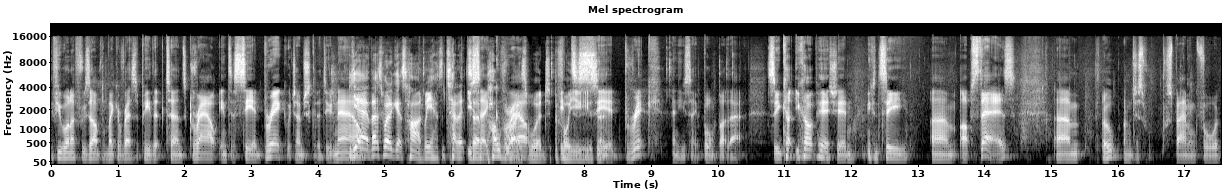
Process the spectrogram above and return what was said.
If you want to, for example, make a recipe that turns grout into seared brick, which I'm just going to do now. Yeah, that's where it gets hard. Where you have to tell it you to say pulverize wood before you use seared it. brick, and you say boom like that. So you cut, you come up here, Sjin. You can see um, upstairs. Um, oh, I'm just spamming forward,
